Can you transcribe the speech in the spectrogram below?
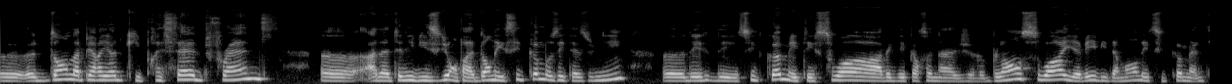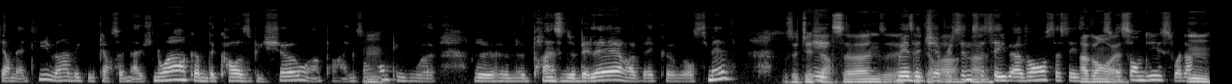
euh, dans la période qui précède Friends, euh, à la télévision, enfin dans les sitcoms aux États-Unis, euh, des, sitcoms étaient soit avec des personnages blancs, soit il y avait évidemment des sitcoms alternatives hein, avec des personnages noirs, comme The Cosby Show, hein, par exemple, mm. ou euh, le, le, Prince de Bel Air avec euh, Will Smith. The Jeffersons. Et, oui, The Jeffersons, ça c'est avant, ça c'est 70, ouais. voilà. Mm.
